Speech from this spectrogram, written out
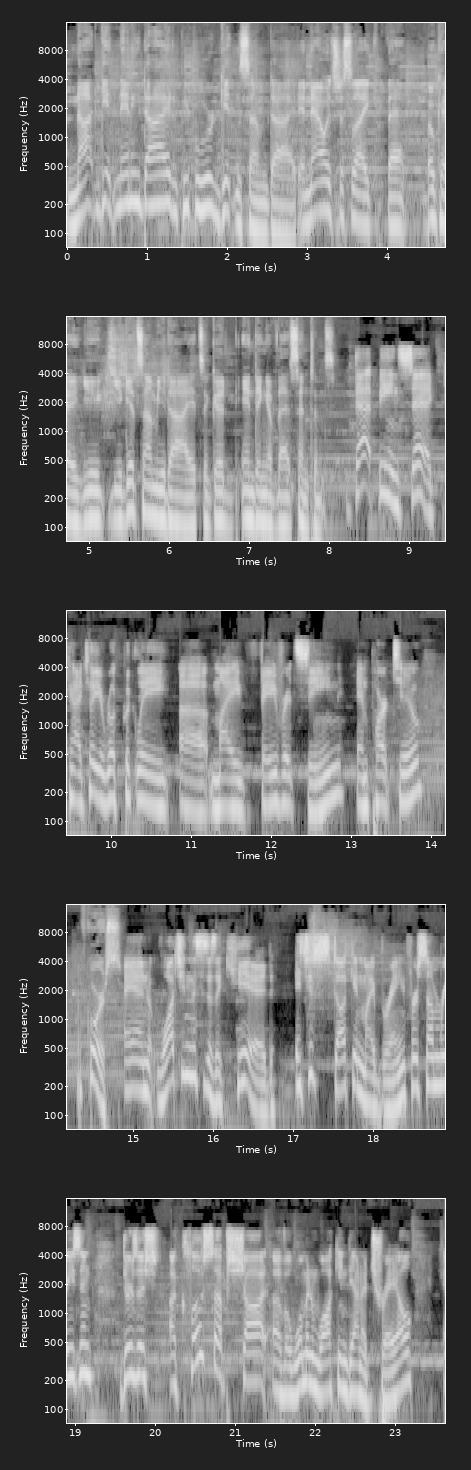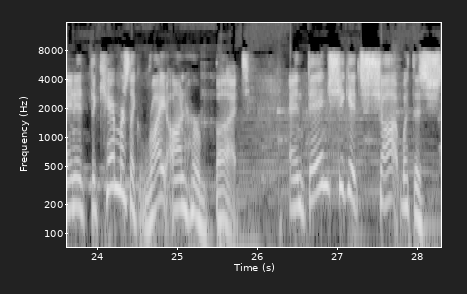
not getting any died and people who were getting some died. And now it's just like that okay you you get some you die. It's a good ending of that sentence that being said can i tell you real quickly uh, my favorite scene in part two of course And watching this as a kid, it's just stuck in my brain for some reason. There's a, sh- a close up shot of a woman walking down a trail, and it, the camera's like right on her butt. And then she gets shot with a, sh-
